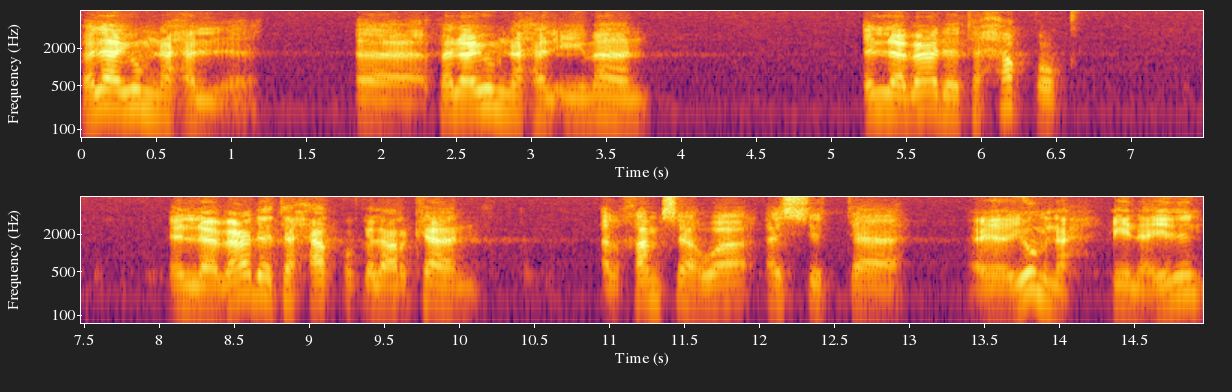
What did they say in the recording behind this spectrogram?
فلا يمنح آه، فلا يمنح الإيمان إلا بعد تحقق إلا بعد تحقق الأركان الخمسة والستة. يمنح حينئذ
